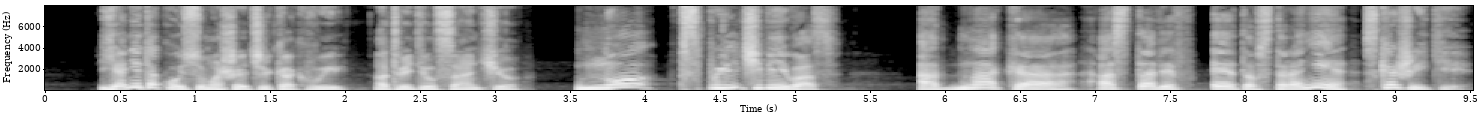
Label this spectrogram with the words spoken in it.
— Я не такой сумасшедший, как вы, — ответил Санчо, — но вспыльчивее вас. Однако, оставив это в стороне, скажите,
